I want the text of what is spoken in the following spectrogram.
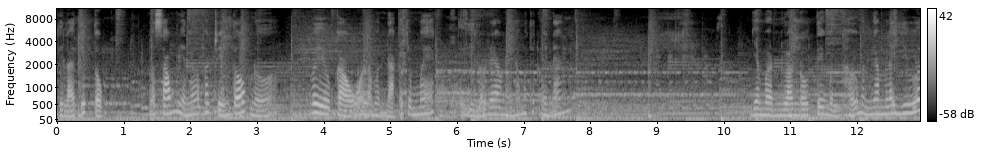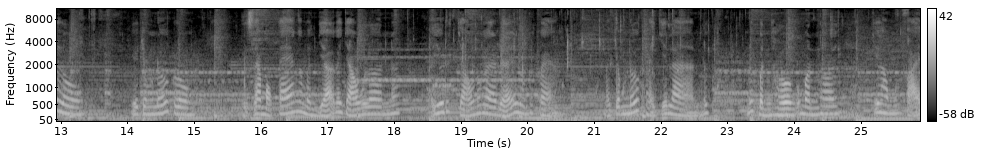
thì lại tiếp tục. Nó sống và nó phát triển tốt nữa. Với yêu cầu là mình đặt ở trong mát. Tại vì loại rau này nó mới thích ngày nắng. Và mình, lần đầu tiên mình thử, mình ngâm lá dứa luôn. Vô trong nước luôn. Thì sau một tháng mình dở cái chậu lên đó ở dưới đất chậu nó ra rễ luôn các bạn. Mà trong nước này chỉ là nước nước bình thường của mình thôi, chứ không phải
